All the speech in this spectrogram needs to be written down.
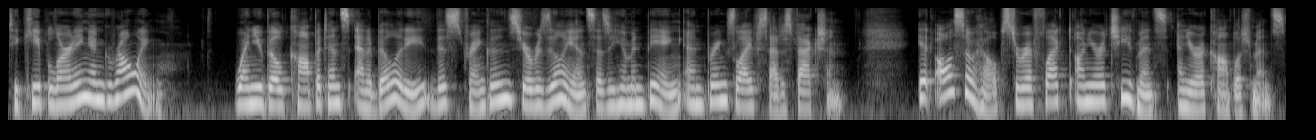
to keep learning and growing. When you build competence and ability, this strengthens your resilience as a human being and brings life satisfaction. It also helps to reflect on your achievements and your accomplishments,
